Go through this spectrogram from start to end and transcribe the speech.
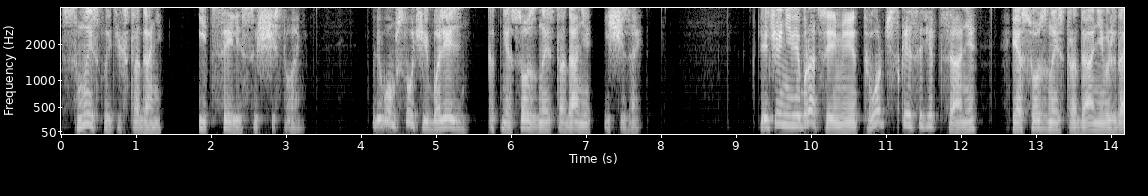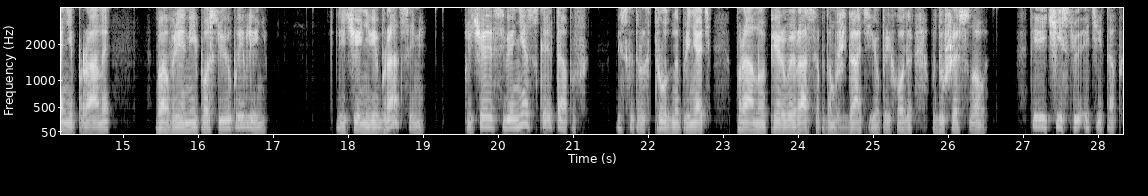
смысла этих страданий и цели существования. В любом случае болезнь, как неосознанное страдание, исчезает. Лечение вибрациями – творческое созерцание и осознанные страдания в ожидании праны во время и после ее появления. Лечение вибрациями включает в себя несколько этапов, без которых трудно принять прану первый раз, а потом ждать ее прихода в душе снова. Перечислю эти этапы.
